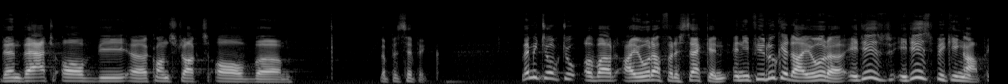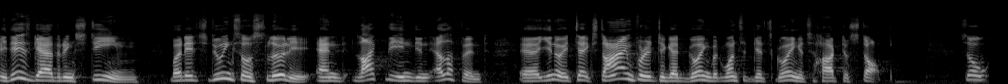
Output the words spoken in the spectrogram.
than that of the uh, constructs of um, the Pacific. Let me talk to, about IORA for a second. And if you look at IORA, it is, it is picking up, it is gathering steam, but it's doing so slowly. And like the Indian elephant, uh, you know, it takes time for it to get going, but once it gets going, it's hard to stop. So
